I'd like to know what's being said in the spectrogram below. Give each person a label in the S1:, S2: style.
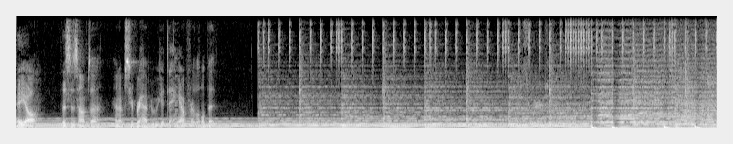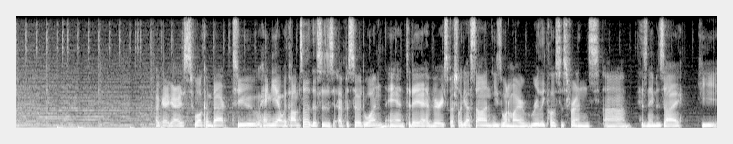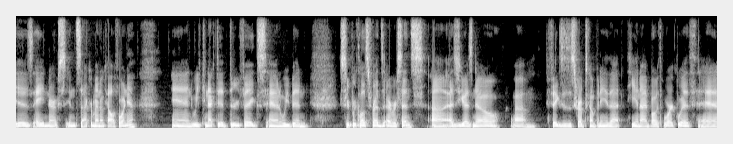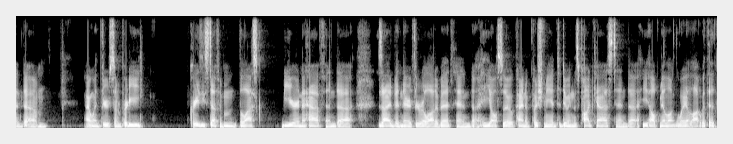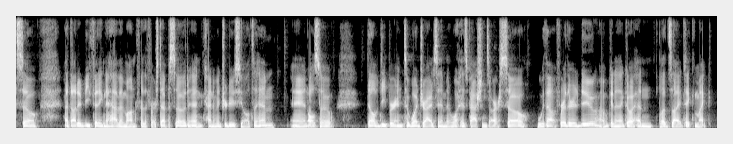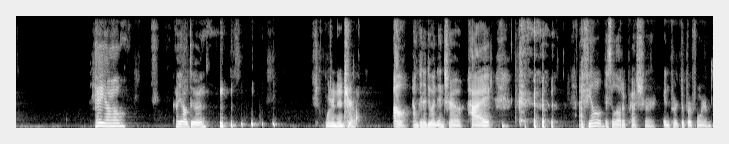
S1: Hey y'all, this is Hamza, and I'm super happy we get to hang out for a little bit. Okay, guys, welcome back to Hanging Out with Hamza. This is episode one, and today I have a very special guest on. He's one of my really closest friends. Um, his name is Xy. He is a nurse in Sacramento, California, and we connected through Figs, and we've been super close friends ever since. Uh, as you guys know, um, Figs is a scrubs company that he and I both work with, and um, I went through some pretty crazy stuff in the last year and a half, and uh, Xy had been there through a lot of it, and uh, he also kind of pushed me into doing this podcast, and uh, he helped me along the way a lot with it. So I thought it'd be fitting to have him on for the first episode and kind of introduce you all to him, and also delve deeper into what drives him and what his passions are. So without further ado, I'm gonna go ahead and let Xy take the mic.
S2: Hey y'all, how y'all doing?
S1: What an intro!
S2: Oh, I'm gonna do an intro. Hi. I feel there's a lot of pressure in per- to perform,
